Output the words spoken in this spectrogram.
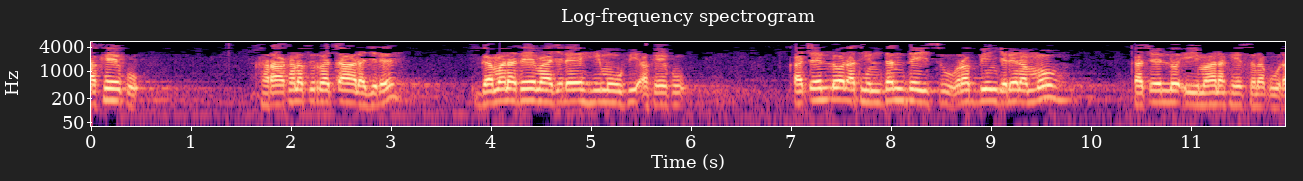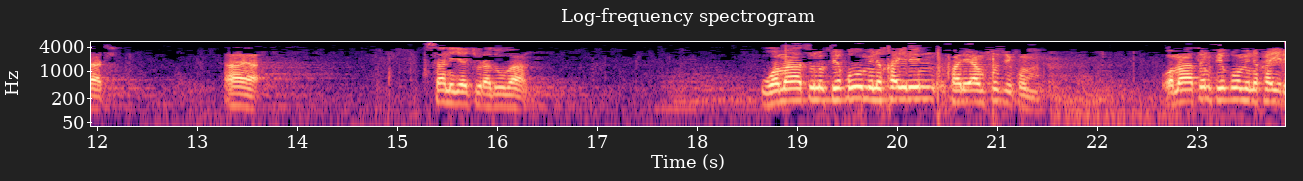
akeeku karaa kanatu irra caala jedhe gamana deemaa jedhee himuu fi akeeku qaceelloon ati hin dandeeysu rabbiin jedheen ammoo qaceelloo iimaana keessa naquudhaati haya sani jechuudha duuba وما تنفقوا من خير فلأنفسكم وما تنفقوا من خير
